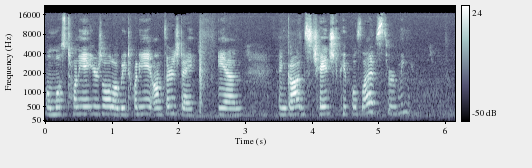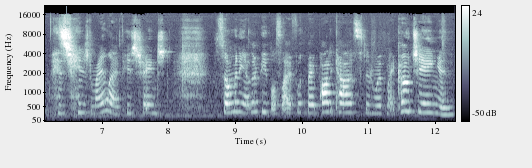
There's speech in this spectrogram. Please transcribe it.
almost 28 years old. I'll be 28 on Thursday. And and God's changed people's lives through me. He's changed my life. He's changed so many other people's life with my podcast and with my coaching and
